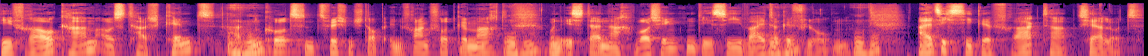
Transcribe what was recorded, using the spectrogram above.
Die Frau kam aus Taschkent, hat mhm. einen kurzen Zwischenstopp in Frankfurt gemacht mhm. und ist dann nach Washington DC weitergeflogen. Mhm. mhm. Als ich sie gefragt habe, Charlotte,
